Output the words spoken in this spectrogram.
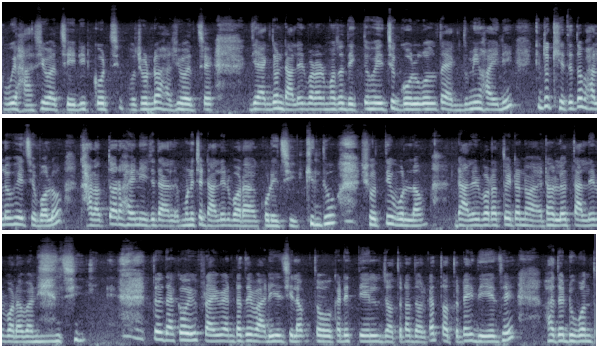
খুবই হাসি পাচ্ছে, এডিট করছি, প্রচণ্ড হাসি হচ্ছে যে একদম ডালের বড়ার মতো দেখতে হয়েছে, গোল গোল তো একদমই হয়নি। কিন্তু খেতে তো ভালো হয়েছে, বলো? খারাপ তো আর হয়নি যে ডাল, মনে হচ্ছে ডালের বড়া করেছি। কিন্তু সত্যি বললাম, ডালের বড়া তো এটা নয়, এটা হলো তালের বড়া বানিয়েছি। তো দেখো, ওই ফ্রাই প্যানটাতে বানিয়েছিলাম। তো ওখানে তেল যতটা দরকার ততটাই দিয়েছে। হয়তো ডুবন্ত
